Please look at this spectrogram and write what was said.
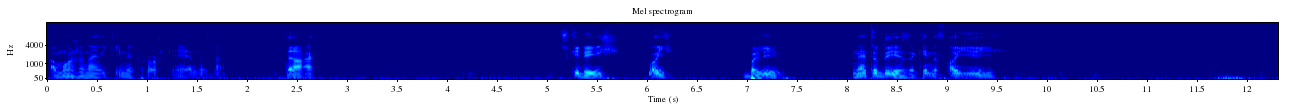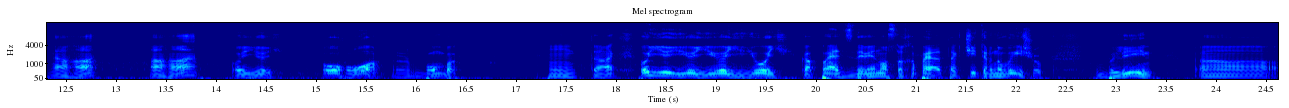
А може навіть і не трошки, я не знаю. Так. Скидиш. Ой. Блін. Не туди я закинув. Ой-ой. Ага. Ага. Ой-ой. Ого, бомба. М, так. Ой-ой-ой-ой-ой. Капець, 90 хп. Так читерно вийшов. Блін. А,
